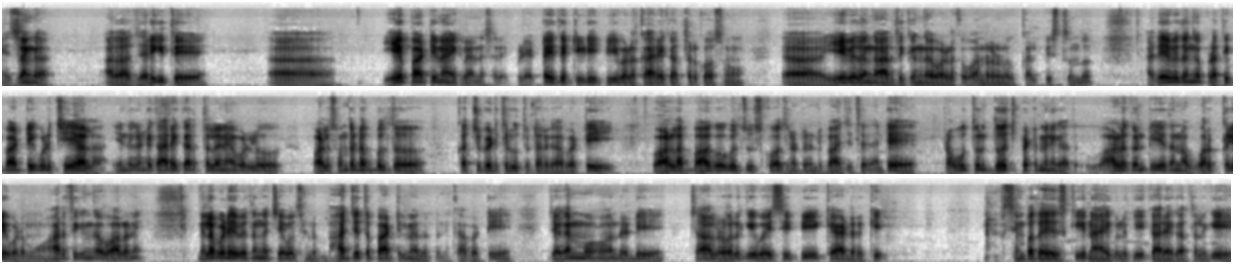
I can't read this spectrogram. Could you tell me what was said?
నిజంగా అలా జరిగితే ఏ పార్టీ నాయకులైనా సరే ఇప్పుడు ఎట్టయితే టీడీపీ వాళ్ళ కార్యకర్తల కోసం ఏ విధంగా ఆర్థికంగా వాళ్ళకి వనరులు కల్పిస్తుందో అదేవిధంగా ప్రతి పార్టీ కూడా చేయాలా. ఎందుకంటే కార్యకర్తలు అనేవాళ్ళు వాళ్ళ సొంత డబ్బులతో ఖర్చు పెట్టి తిరుగుతుంటారు కాబట్టి వాళ్ళ బాగోగులు చూసుకోవాల్సినటువంటి బాధ్యత అంటే ప్రభుత్వం దోచిపెట్టమని కాదు వాళ్ళకంటూ ఏదైనా వర్కులు ఇవ్వడము ఆర్థికంగా వాళ్ళని నిలబడే విధంగా చేయవలసిన బాధ్యత పార్టీల మీద ఉంటుంది. కాబట్టి జగన్మోహన్ రెడ్డి చాలా రోజులకి వైసీపీ క్యాడర్కి సింపథైజర్స్కి నాయకులకి కార్యకర్తలకి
